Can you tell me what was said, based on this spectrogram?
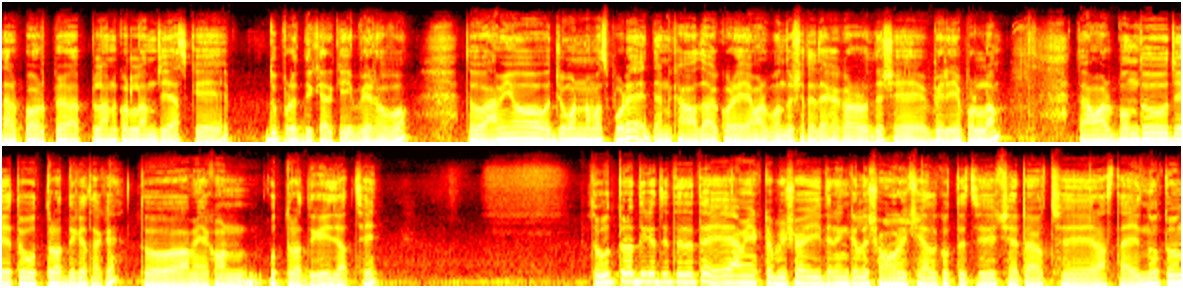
তারপর প্ল্যান করলাম যে আজকে দুপুরের দিকে আর কি বের হব। তো আমিও জুমার নামাজ পড়ে দেন খাওয়া দাওয়া করে আমার বন্ধুর সাথে দেখা করার উদ্দেশ্যে বেরিয়ে পড়লাম। তো আমার বন্ধু যেহেতু উত্তরার দিকে থাকে, তো আমি এখন উত্তরার দিকেই যাচ্ছি। তো উত্তরের দিকে যেতে যেতে আমি একটা বিষয় ইদানিংকালে শহরে খেয়াল করতেছি, সেটা হচ্ছে রাস্তায় নতুন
